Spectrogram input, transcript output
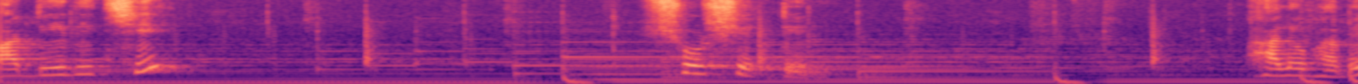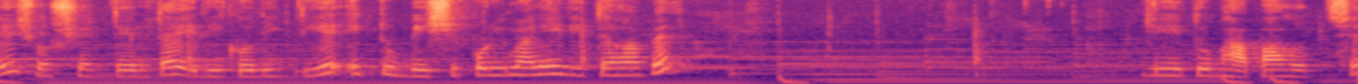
আর দিয়ে দিচ্ছি সর্ষের তেল। ভালোভাবে সর্ষের তেলটা এদিক ওদিক দিয়ে একটু বেশি পরিমাণেই দিতে হবে। যেহেতু ভাপা হচ্ছে।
